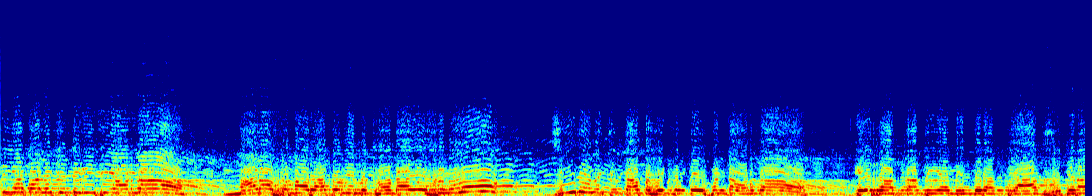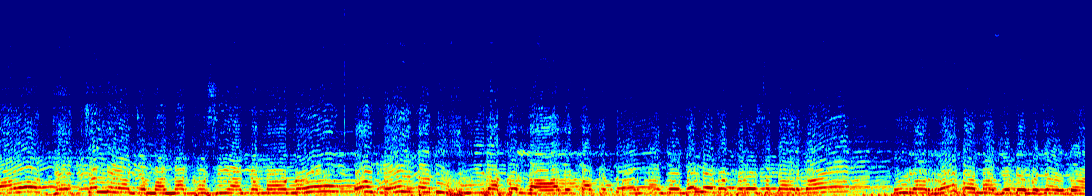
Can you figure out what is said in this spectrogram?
ਦੀਆਂ ਬਲ ਮਾੜਾ ਸਮਾਂ ਰੱਬ ਵੀ ਵਿਖਾਉਂਦਾ ਇਸ ਨੂੰ ਜਿਹਦੇ ਵਿੱਚ ਦਮ ਹਿੱਕ ਤੇ ਹੰਡਾਉਣ ਦਾ ਕਿ ਰਾਤਾਂ ਦੀਆਂ ਨਿੰਦਰਾ ਤਿਆਗ ਸਜਣਾ, ਜੇ ਚੱਲਿਆ ਜਮਾਨਾ ਖੁਸ਼ੀਆਂ ਕਮਾਉਣ ਨੂੰ, ਉਹ ਮਿਹਨਤਾਂ ਦੀ ਸੂਈ ਰੱਖ, ਲਾਲ ਤੱਕ ਤਰਨਾ, ਜੋ ਬੰਨੇ ਵੱਖਰੇ ਸਟਾਰਦਾ ਪੂਰਾ ਰੋਬਾ ਮਾਜੇ ਦੇ ਮਜਲਦਾ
